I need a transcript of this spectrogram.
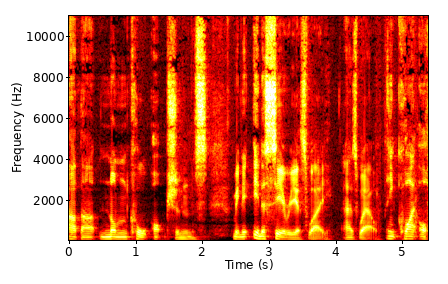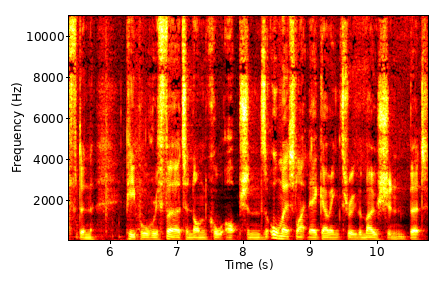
other non court options. I mean, in a serious way as well. I think quite often people refer to non court options almost like they're going through the motion. But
